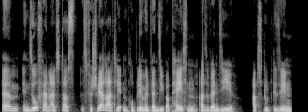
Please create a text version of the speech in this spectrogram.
Ähm, insofern, als dass es für schwere Athleten ein Problem wird, wenn sie überpacen. Also wenn sie absolut gesehen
